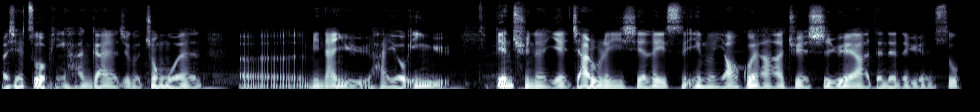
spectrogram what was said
而且作品涵盖了这个中文。呃闽南语还有英语，编曲呢也加入了一些类似英伦摇滚啊、爵士乐啊等等的元素，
